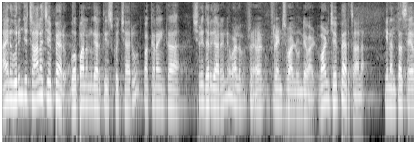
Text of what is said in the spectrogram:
ఆయన గురించి చాలా చెప్పారు. గోపాలన్ గారు తీసుకొచ్చారు. పక్కన ఇంకా శ్రీధర్ గారని వాళ్ళ ఫ్రెండ్స్ వాళ్ళు ఉండేవాళ్ళు. వాళ్ళు చెప్పారు చాలా ఈయనంతా సేవ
